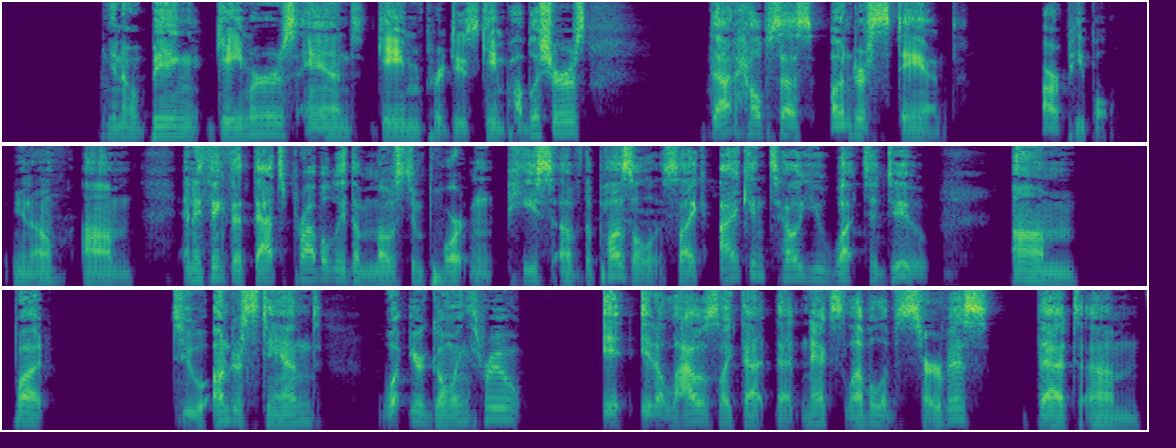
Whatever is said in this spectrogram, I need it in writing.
you know, being gamers and game produced game publishers, that helps us understand our people, you know? Um, and I think that that's probably the most important piece of the puzzle. It's like, I can tell you what to do. Um, but to understand what you're going through it it allows like that that next level of service that um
